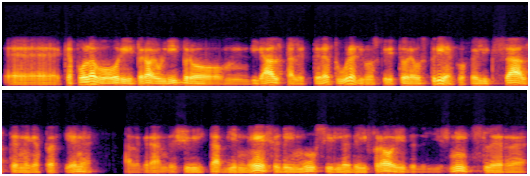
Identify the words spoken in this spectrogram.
eh, capolavori, però è un libro di alta letteratura di uno scrittore austriaco, Felix Salten, che appartiene alla grande civiltà viennese, dei Musil, dei Freud, degli Schnitzler.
